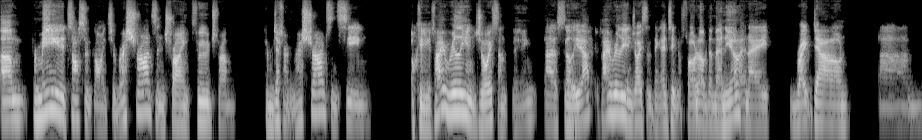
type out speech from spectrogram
um, for me, it's also going to restaurants and trying food from from different restaurants and seeing. Okay, if I really enjoy something, uh, Celia, if I really enjoy something, I take a photo of the menu and I write down um,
